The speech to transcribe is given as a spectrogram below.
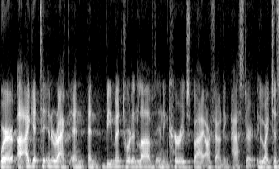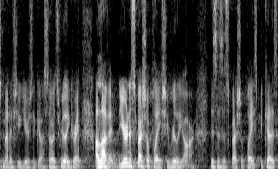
where uh, I get to interact and, and be mentored and loved and encouraged by our founding pastor, who I just met a few years ago. So, it's really great. I love it. You're in a special place. You really are. This is a special place because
